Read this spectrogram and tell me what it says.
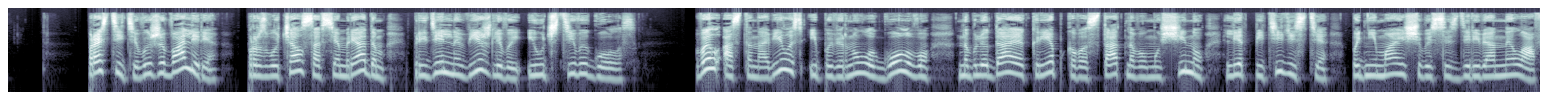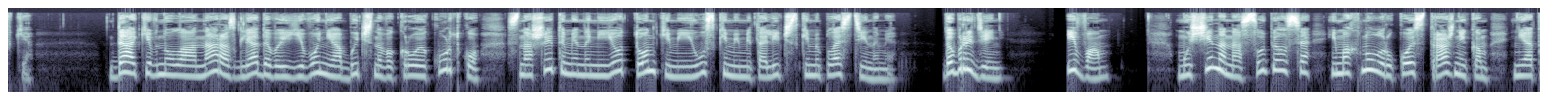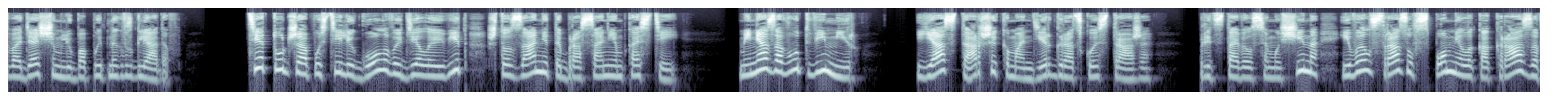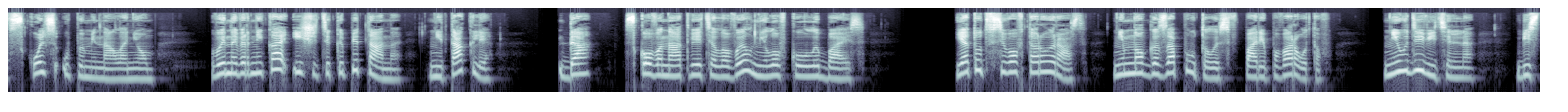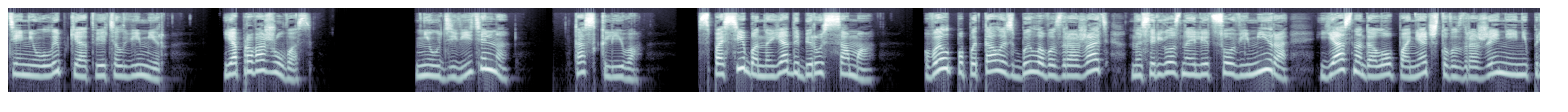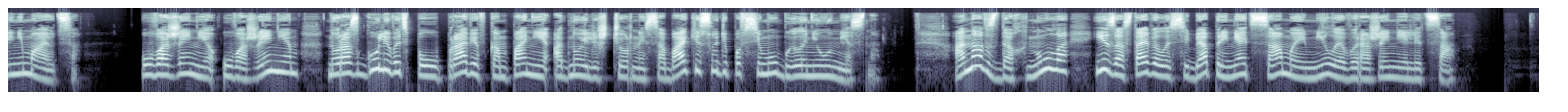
«Простите, вы же Валери?» Прозвучал совсем рядом предельно вежливый и учтивый голос. Вэл остановилась и повернула голову, наблюдая крепкого статного мужчину лет 50, поднимающегося с деревянной лавки. «Да», — кивнула она, разглядывая его необычного кроя куртку с нашитыми на нее тонкими и узкими металлическими пластинами. «Добрый день». «И вам». Мужчина насупился и махнул рукой стражникам, не отводящим любопытных взглядов. Те тут же опустили головы, делая вид, что заняты бросанием костей. «Меня зовут Вимир. Я старший командир городской стражи», — представился мужчина, и Вэл сразу вспомнила, как Раза вскользь упоминал о нем. «Вы наверняка ищете капитана, не так ли?» «Да», — скованно ответила Вэл, неловко улыбаясь. «Я тут всего второй раз. Немного запуталась в паре поворотов. Неудивительно. Без тени улыбки ответил Вимир. Я провожу вас. Неудивительно? Тоскливо. Спасибо, но я доберусь сама. Вэл попыталась было возражать, но серьезное лицо Вимира ясно дало понять, что возражения не принимаются. Уважение уважением, но разгуливать по управе в компании одной лишь черной собаки, судя по всему, было неуместно. Она вздохнула и заставила себя принять самое милое выражение лица.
